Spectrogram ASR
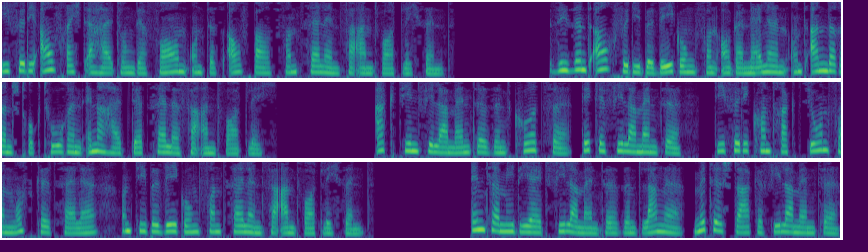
die für die Aufrechterhaltung der Form und des Aufbaus von Zellen verantwortlich sind. Sie sind auch für die Bewegung von Organellen und anderen Strukturen innerhalb der Zelle verantwortlich. Aktinfilamente sind kurze, dicke Filamente, die für die Kontraktion von Muskelzelle und die Bewegung von Zellen verantwortlich sind. Intermediate-Filamente sind lange, mittelstarke Filamente,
